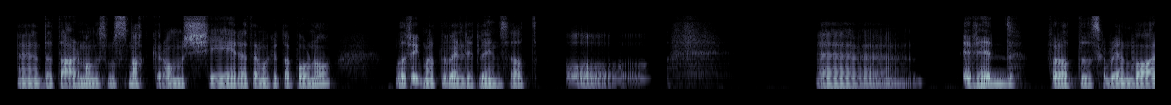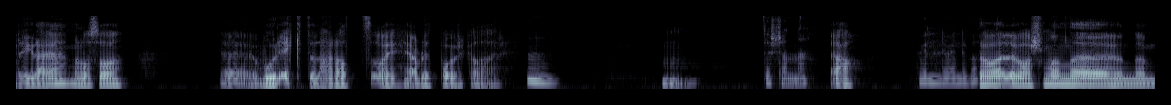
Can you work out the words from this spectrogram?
Eh, Dette er det mange som snakker om skjer etter man har kutta porno. Og det fikk meg til veldig til å innse at å, eh, Redd for at det skal bli en varig greie, men også eh, hvor ekte det er at oi, jeg er blitt påvirka av det her. Mm. Mm. Det skjønner jeg. Ja. Veldig, veldig godt. Det var, det var som en eh, hun um,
